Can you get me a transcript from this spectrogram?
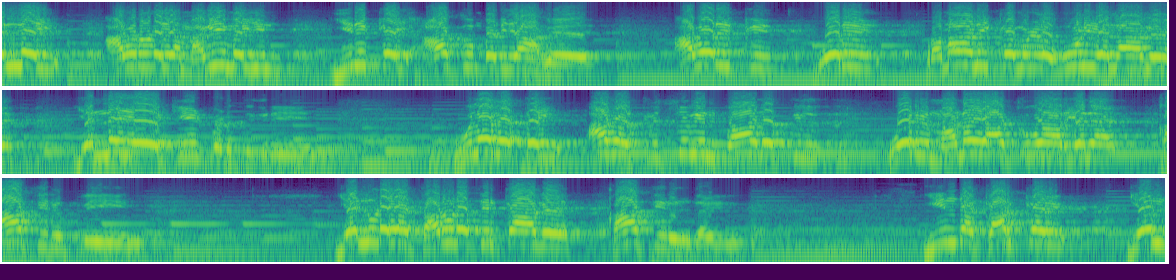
என்னை அவருடைய மகிமையின் இருக்கை ஆக்கும்படியாக அவருக்கு ஒரு பிரமாணிக்கமுள்ள ஊழியனாக என்னையே கீழ்ப்படுத்துகிறேன். உலகத்தை அவர் கிறிஸ்துவின் பாதத்தில் ஒரு மனையாக்குவார் என காத்திருப்பேன். என்னுடைய தருணத்திற்காக காத்திருங்கள். இந்த கற்கள் என்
